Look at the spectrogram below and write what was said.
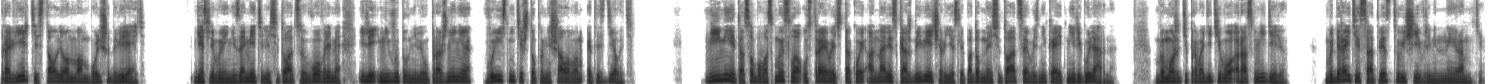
проверьте, стал ли он вам больше доверять. Если вы не заметили ситуацию вовремя или не выполнили упражнение, выясните, что помешало вам это сделать. Не имеет особого смысла устраивать такой анализ каждый вечер, если подобная ситуация возникает нерегулярно. Вы можете проводить его раз в неделю. Выбирайте соответствующие временные рамки.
